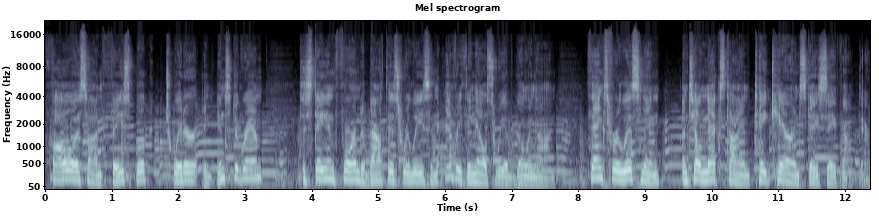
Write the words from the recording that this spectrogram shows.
Follow us on Facebook, Twitter, and Instagram to stay informed about this release and everything else we have going on. Thanks for listening. Until next time, take care and stay safe out there.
